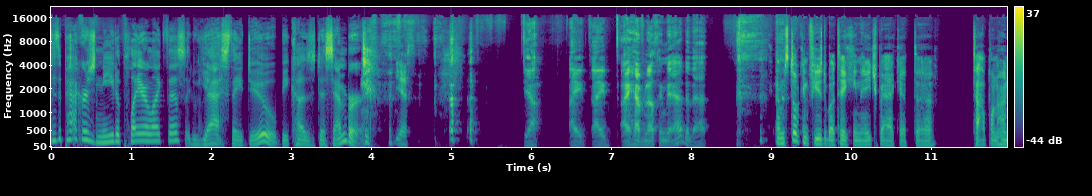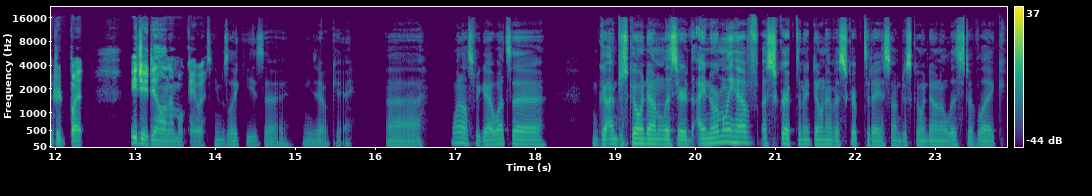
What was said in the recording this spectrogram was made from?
did the Packers need a player like this? Yes, they do because December. Yes. yeah. I I I have nothing to add to that. I'm still confused about taking H back at uh, top 100, but AJ Dillon, I'm okay with. Seems like he's uh he's okay. Uh, what else we got? What's uh I'm, go- I'm just going down a list here. I normally have a script and I don't have a script today, so I'm just going down a list of like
